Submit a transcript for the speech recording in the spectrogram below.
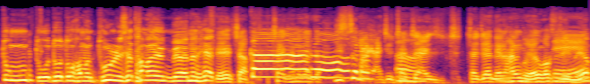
뚱뚱도동 하면 둘셋 하면은 해야 돼. 자, 자, 하는 거 까로. 있어봐야지. 자, 자, 어. 자, 자, 내가 하는 거예요. 음악 네, 선생님이요.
